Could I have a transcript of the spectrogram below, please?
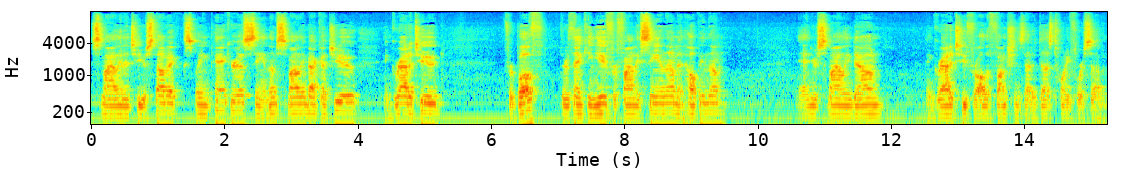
smiling into your stomach, spleen, pancreas, seeing them smiling back at you in gratitude for both. They're thanking you for finally seeing them and helping them. And you're smiling down in gratitude for all the functions that it does 24 7.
